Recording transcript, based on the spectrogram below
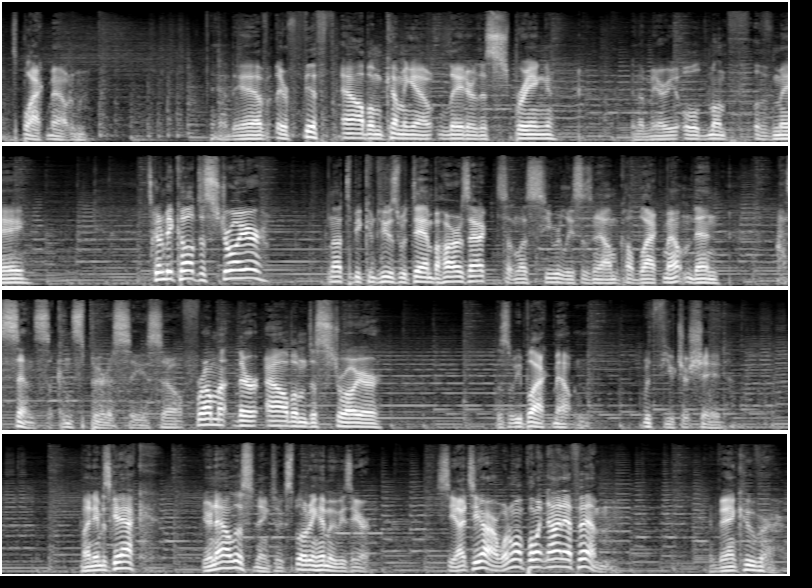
It's Black Mountain. And they have their fifth album coming out later this spring in the merry old month of May. It's going to be called Destroyer, not to be confused with Dan Bejar's act, unless he releases an album called Black Mountain, then I sense a conspiracy. So, from their album Destroyer, this will be Black Mountain with Future Shade. My name is Gak. You're now listening to Exploding Head Movies here. CITR 101.9 FM in Vancouver.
